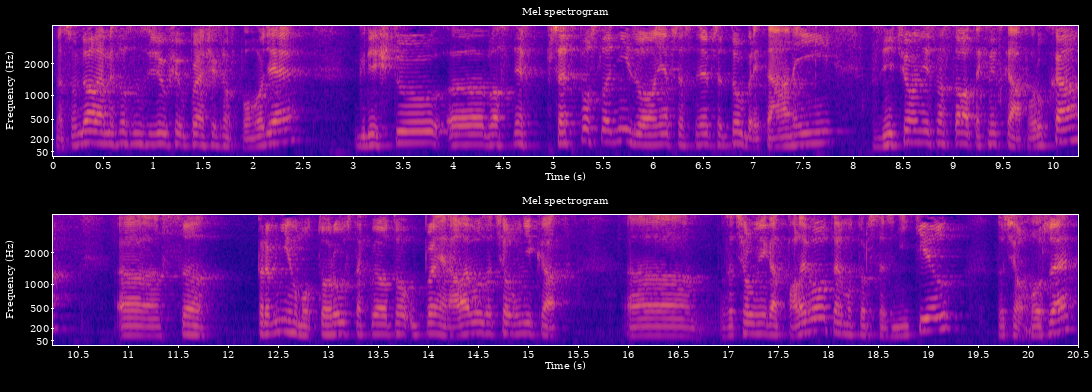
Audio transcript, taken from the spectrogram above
jsme sundali a myslel jsem si, že už je úplně všechno v pohodě když tu uh, vlastně v předposlední zóně, přesně před tou Británií, z ničeho nic nastala technická porucha, z prvního motoru, z takového toho úplně nalevo, začal unikat, uh, začal unikat palivo, ten motor se znítil, začal hořet,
